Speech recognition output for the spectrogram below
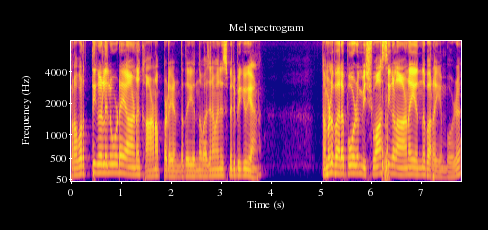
പ്രവൃത്തികളിലൂടെയാണ് കാണപ്പെടേണ്ടത് എന്ന് വചനം അനുസ്മരിപ്പിക്കുകയാണ് നമ്മൾ പലപ്പോഴും വിശ്വാസികളാണ് എന്ന് പറയുമ്പോൾ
